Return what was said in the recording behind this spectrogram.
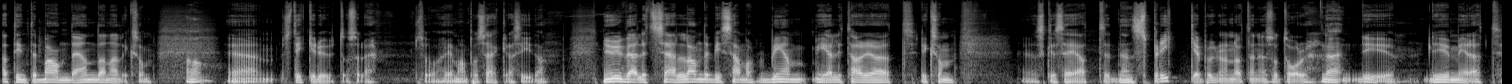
att inte bandändarna liksom eh, sticker ut och sådär. Så är man på säkra sidan. Nu är det väldigt sällan det blir samma problem med elgitarrer att liksom, jag ska säga att den spricker på grund av att den är så torr. Nej. Det är ju, det är ju mer att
